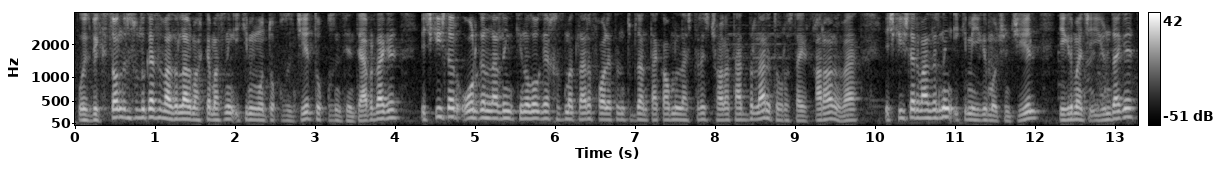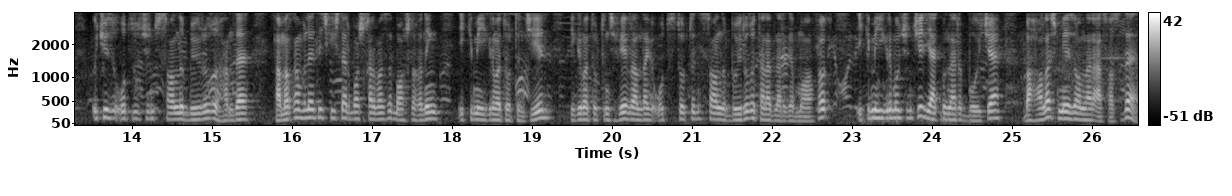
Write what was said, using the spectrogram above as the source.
O'zbekiston respublikasi vazirlar mahkamasining 2019 yil 9 sentyabrdagi ichki ishlar organlarining kinologiya xizmatlari faoliyatini tubdan takomillashtirish chora tadbirlari to'g'risidagi qarori va ichki ishlar vazirining 2023 yil 20 iyundagi 333 sonli buyrug'i hamda samarqand viloyati ichki ishlar boshqarmasi boshlig'ining 2024 yil 24 fevraldagi 34 sonli buyrug'i talablariga muvofiq 2023 yil yakunlari bo'yicha baholash mezonlari asosida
